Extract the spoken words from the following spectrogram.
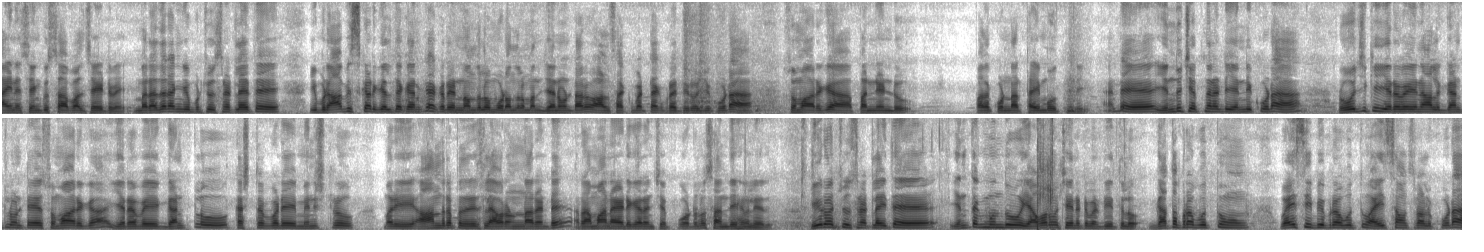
ఆయన శంకుస్థాపాలు చేయటమే. మరి అదే ఇప్పుడు చూసినట్లయితే ఇప్పుడు ఆఫీస్ కాడికి వెళ్తే కనుక అక్కడ రెండు వందలు మూడు వందల మంది జనం ఉంటారు. వాళ్ళు చక్కబెట్టాక ప్రతిరోజు కూడా సుమారుగా పన్నెండు పదకొండున్నర టైం అవుతుంది. అంటే ఎందుకు చెప్తున్నానంటే ఇవన్నీ కూడా రోజుకి ఇరవై నాలుగు గంటలు ఉంటే సుమారుగా ఇరవై గంటలు కష్టపడే మినిస్టరు మరి ఆంధ్రప్రదేశ్లో ఎవరు ఉన్నారంటే రమానాయుడు గారు అని చెప్పుకోవడంలో సందేహం లేదు. ఈరోజు చూసినట్లయితే ఇంతకుముందు ఎవరో చేయనటువంటి రీతిలో గత ప్రభుత్వం వైసీపీ ప్రభుత్వం ఐదు సంవత్సరాలు కూడా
